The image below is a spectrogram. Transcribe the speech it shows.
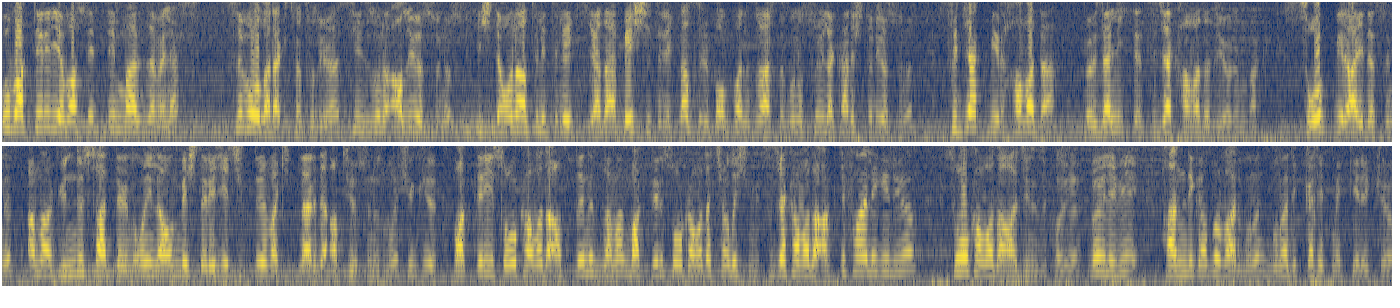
Bu bakteri diye bahsettiğim malzemeler sıvı olarak satılıyor. Siz bunu alıyorsunuz. İşte 16 litrelik ya da 5 litrelik nasıl bir pompanız varsa bunu suyla karıştırıyorsunuz. Sıcak bir havada Özellikle sıcak havada diyorum bak. Soğuk bir aydasınız ama gündüz saatlerin 10 ila 15 dereceye çıktığı vakitlerde atıyorsunuz bunu. Çünkü bakteriyi soğuk havada attığınız zaman bakteri soğuk havada çalışmıyor. Sıcak havada aktif hale geliyor. Soğuk havada ağacınızı koruyor. Böyle bir handikapı var bunun. Buna dikkat etmek gerekiyor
